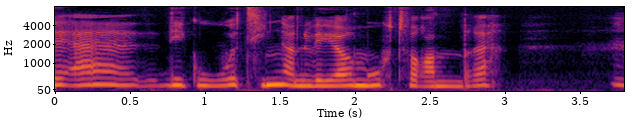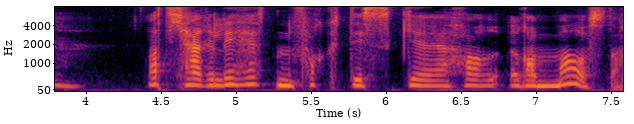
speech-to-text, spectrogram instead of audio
det er de gode tingene vi gjør mot hverandre. At kjærligheten faktisk eh, har ramma oss, da.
